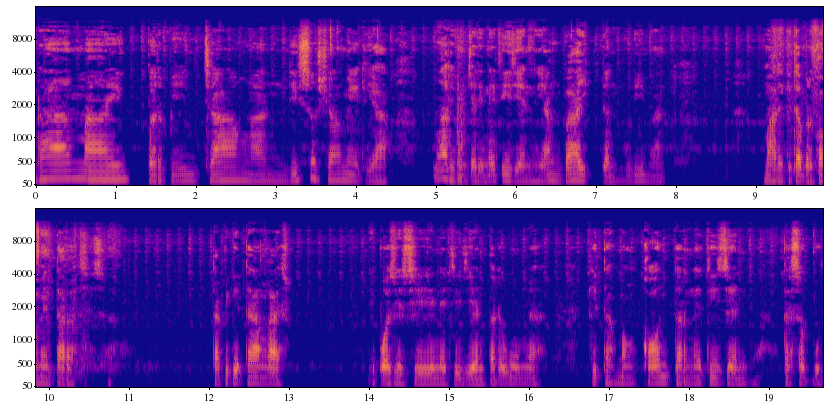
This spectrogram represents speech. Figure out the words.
ramai perbincangan di sosial media. Mari menjadi netizen yang baik dan budiman. Mari kita berkomentar. Tapi kita enggak di posisi netizen pada umumnya. Kita mengcounter netizen tersebut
